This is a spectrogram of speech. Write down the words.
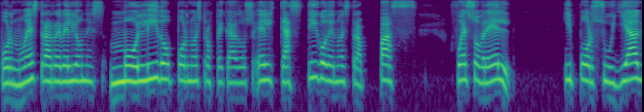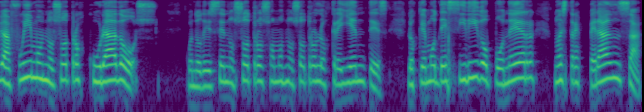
por nuestras rebeliones, molido por nuestros pecados, el castigo de nuestra paz fue sobre él, y por su llaga fuimos nosotros curados. Cuando dice nosotros, somos nosotros los creyentes, los que hemos decidido poner nuestra esperanza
